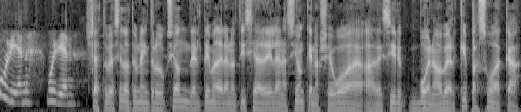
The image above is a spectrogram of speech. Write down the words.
Muy bien, muy bien. Ya estuve haciéndote una introducción del tema de la noticia de la Nación que nos llevó a, a decir, bueno, a ver, ¿qué pasó acá?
